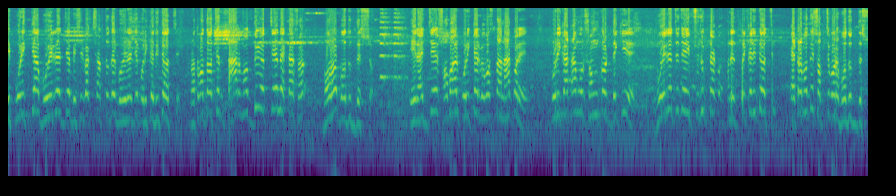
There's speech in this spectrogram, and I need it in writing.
এই পরীক্ষা বহিরাজ্যে বেশিরভাগ ছাত্রদের বহিরাজ্যে পরীক্ষা দিতে হচ্ছে। প্রথমত হচ্ছে তার মধ্যেই হচ্ছেন একটা বড় বদ উদ্দেশ্য। এই রাজ্যে সবার পরীক্ষার ব্যবস্থা না করে পরিকাঠামোর সংকট দেখিয়ে বহিরাজ্যে যে এই সুযোগটা মানে পরীক্ষা দিতে হচ্ছেন এটার মধ্যে সবচেয়ে বড় বদ উদ্দেশ্য।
